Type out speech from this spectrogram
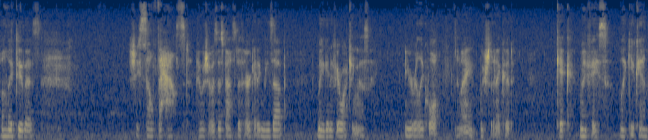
while I do this. She's so fast. I wish I was as fast as her getting these up. Megan, if you're watching this, you're really cool. And I wish that I could kick my face like you can.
